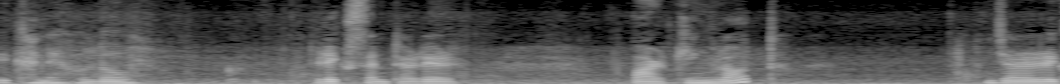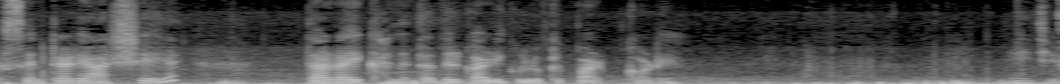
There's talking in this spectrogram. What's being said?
এখানে হলো রেক সেন্টারের পার্কিং লট যারা রেক সেন্টারে আসে, তারা এখানে তাদের গাড়িগুলোকে পার্ক করে। এই যে।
